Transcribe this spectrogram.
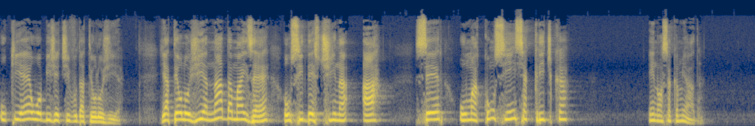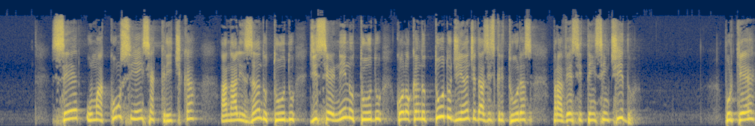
o que é o objetivo da teologia. E a teologia nada mais é ou se destina a ser uma consciência crítica em nossa caminhada. ser uma consciência crítica, analisando tudo, discernindo tudo, colocando tudo diante das Escrituras para ver se tem sentido. Porque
